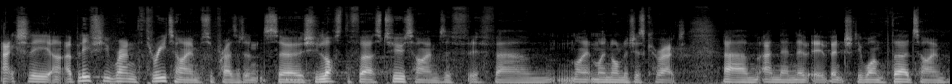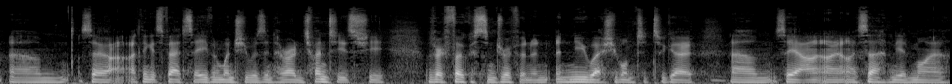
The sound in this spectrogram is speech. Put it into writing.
actually, I believe she ran three times for president, so she lost the first two times, if, if um, my, my, knowledge is correct, um, and then eventually won third time. Um, so I think it's fair to say, even when she was in her early 20s, she was very focused and driven and, and knew where she wanted to go. Um, so yeah, I, I certainly admire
